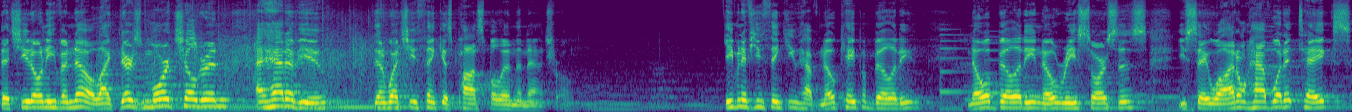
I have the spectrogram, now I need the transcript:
that you don't even know. Like there's more children ahead of you than what you think is possible in the natural. Even if you think you have no capability, no ability, no resources. You say, Well, I don't have what it takes.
